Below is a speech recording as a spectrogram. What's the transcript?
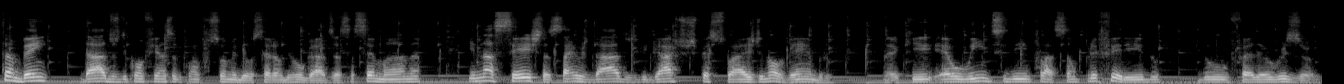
Também Dados de confiança do consumidor serão divulgados essa semana. E na sexta saem os dados de gastos pessoais de novembro, né, que é o índice de inflação preferido do Federal Reserve.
